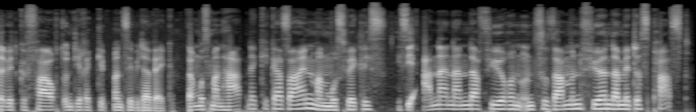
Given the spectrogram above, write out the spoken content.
da wird gefaucht und direkt gibt man sie wieder weg. Da muss man hartnäckiger sein, man muss wirklich sie aneinander führen und zusammenführen, damit es passt.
